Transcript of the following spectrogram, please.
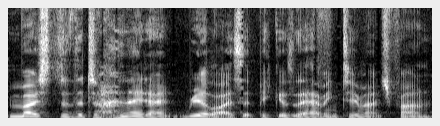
most of the time they don't realize it because they're having too much fun.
